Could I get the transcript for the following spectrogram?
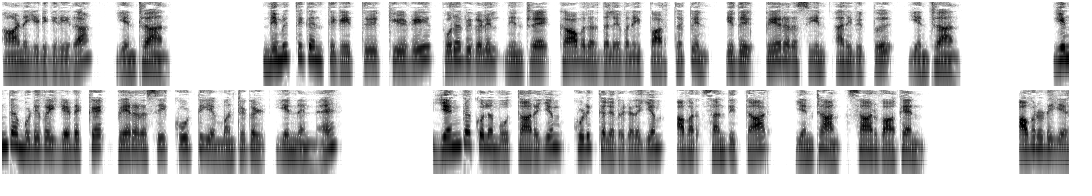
ஆணையிடுகிறீரா? என்றான். நிமித்திகன் திகைத்து கீழே புறவிகளில் நின்ற காவலர் தலைவனை பார்த்த பின் இது பேரரசியின் அறிவிப்பு என்றான். இந்த முடிவை எடுக்க பேரரசி கூட்டிய மன்றுகள் என்னென்ன? எந்த குலமூத்தாரையும் குடித்தலைவர்களையும் அவர் சந்தித்தார் என்றான் சார்வாகன். அவருடைய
